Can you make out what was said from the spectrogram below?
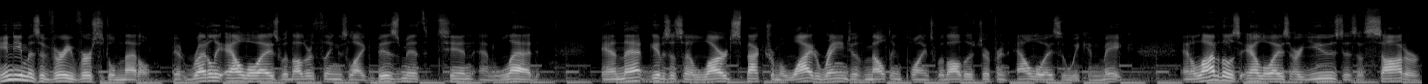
Indium is a very versatile metal. It readily alloys with other things like bismuth, tin, and lead, and that gives us a large spectrum, a wide range of melting points with all those different alloys that we can make. And a lot of those alloys are used as a solder,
